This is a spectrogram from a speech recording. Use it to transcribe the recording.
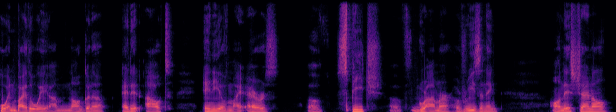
oh, and by the way, I'm not going to edit out any of my errors of speech, of grammar, of reasoning. On this channel,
